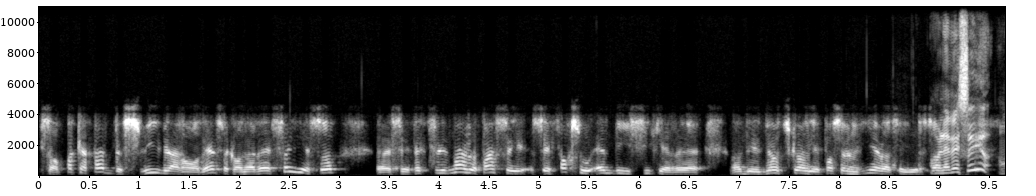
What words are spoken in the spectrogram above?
Ils sont pas capables de suivre la rondelle. C'est qu'on avait essayé ça. Euh, c'est effectivement, je pense, c'est, c'est Fox ou NBC qui avait un des deux. En tout cas, on n'est pas celui avait essayé ça. On l'avait su. On,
